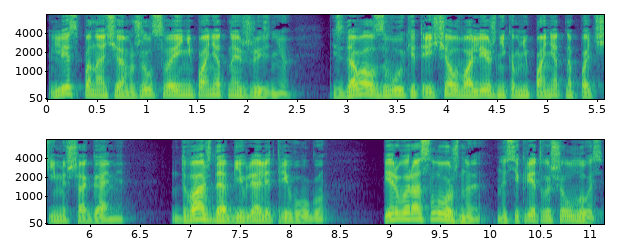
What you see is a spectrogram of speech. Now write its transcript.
Лес по ночам жил своей непонятной жизнью. Издавал звуки, трещал валежником непонятно под чьими шагами. Дважды объявляли тревогу. Первый раз ложную, на секрет вышел лось.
